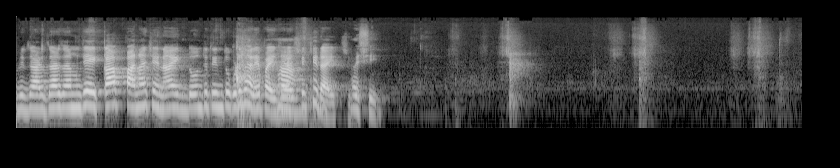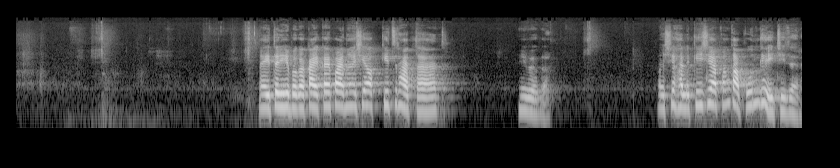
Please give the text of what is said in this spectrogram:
थोडी जाड जाड जाड म्हणजे एका पानाचे ना एक दोन ते तीन तुकडे झाले पाहिजे हा. अशी चिरायची. अशी. नाहीतर हे बघा काय काय पानं अशी अक्कीच राहतात. हे बघा. अशी हलकीशी आपण कापून घ्यायची जरा.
